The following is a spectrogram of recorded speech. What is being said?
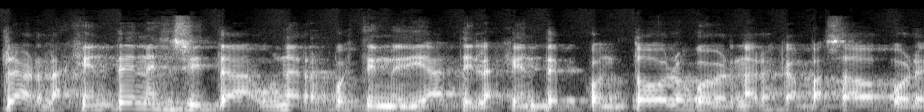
Claro, la gente necesita una respuesta inmediata y la gente con todos los gobernadores que han pasado por,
